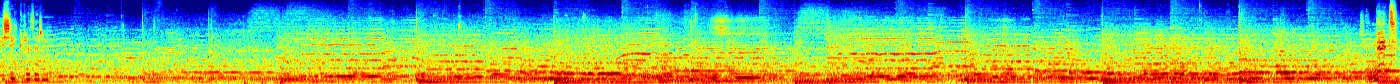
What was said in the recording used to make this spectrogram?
Teşekkür ederim. Cennet!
